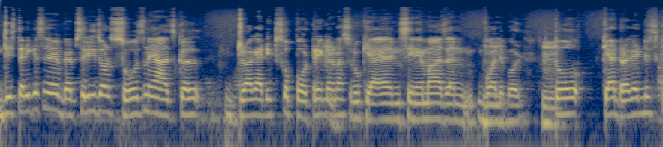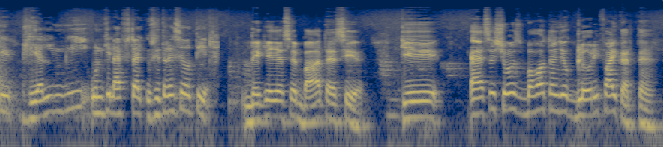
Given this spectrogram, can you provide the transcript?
जिस तरीके से वेब सीरीज़ और शोज़ ने आजकल ड्रग एडिक्ट्स को पोर्ट्रे करना शुरू किया है इन सिनेमाज एंड बॉलीवुड तो क्या ड्रग एडिक्ट्स की रियली उनकी लाइफस्टाइल उसी तरह से होती है? देखिए जैसे बात ऐसी है कि ऐसे शोज़ बहुत हैं जो ग्लोरीफाई करते हैं।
